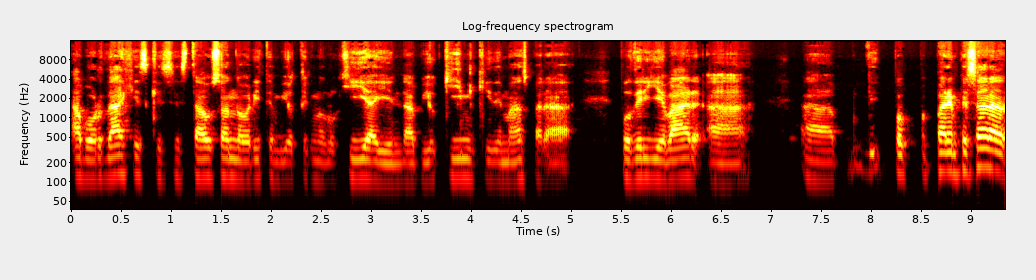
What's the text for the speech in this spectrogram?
abordajes que se está usando ahorita en biotecnología y en la bioquímica y demás para poder llevar a, para empezar a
